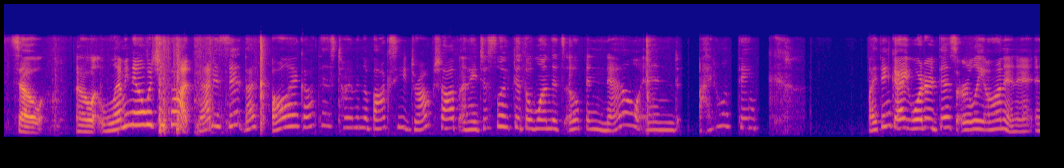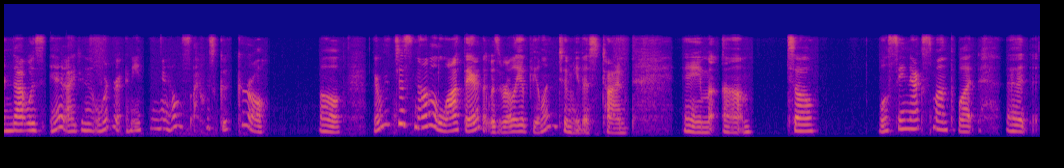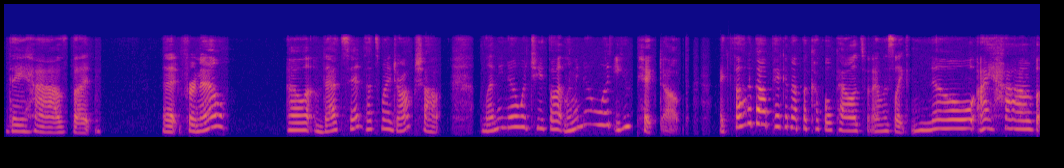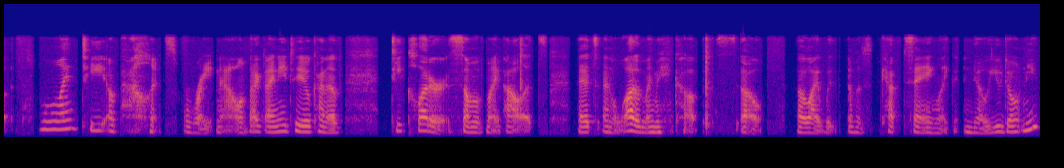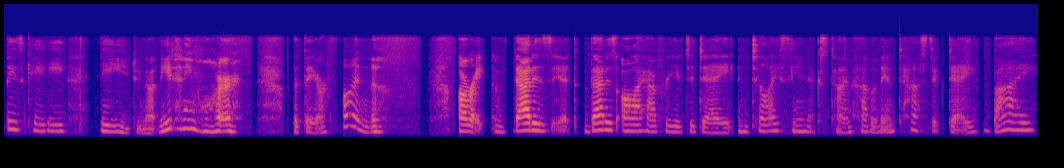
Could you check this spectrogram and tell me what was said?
So Oh, let me know what you thought. That is it. That's all I got this time in the Boxy Drop Shop. And I just looked at the one that's open now, and I don't think... I think I ordered this early on in it, and that was it. I didn't order anything else. I was good girl. Oh, there was just not a lot there that was really appealing to me this time. Um, so we'll see next month what uh, they have, but uh, for now, Oh, that's it. That's my drop shop. Let me know what you thought. Let me know what you picked up. I thought about picking up a couple palettes, but I was like, no, I have plenty of palettes right now. In fact, I need to kind of declutter some of my palettes. It's and a lot of my makeup. So, oh, I was I was kept saying like, no, you don't need these, Katie. You do not need any more. But they are fun. All right, that is it. That is all I have for you today. Until I see you next time, have a fantastic day. Bye.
